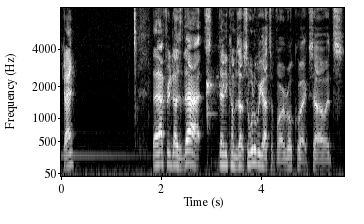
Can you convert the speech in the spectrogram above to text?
Okay. Then after he does that, then he comes up. So what do we got so far? Real quick. So it's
